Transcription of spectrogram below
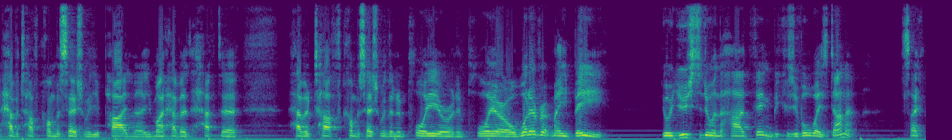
have a tough conversation with your partner, you might have a, have to have a tough conversation with an employee or an employer or whatever it may be, you're used to doing the hard thing because you've always done it. It's like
